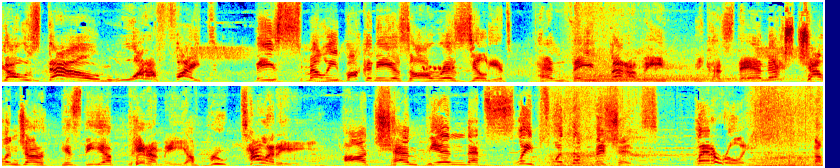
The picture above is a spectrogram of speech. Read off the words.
Goes down! What a fight! These smelly buccaneers are resilient, and they better be, because their next challenger is the epitome of brutality. A champion that sleeps with the fishes. Literally. The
